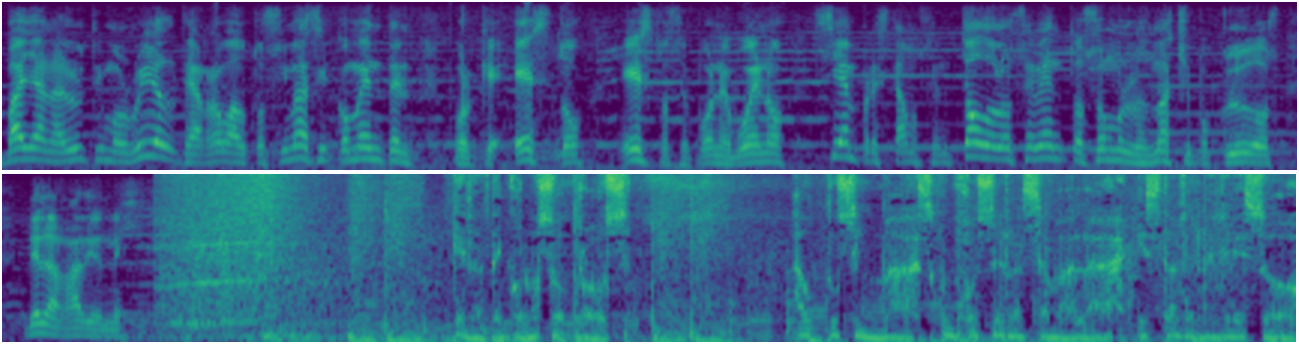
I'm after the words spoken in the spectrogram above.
Vayan al último reel de arroba autos y más y comenten porque esto, esto se pone bueno. Siempre estamos en todos los eventos, somos los más chipocludos de la radio en México. Quédate con nosotros. Autos sin más con José Razabala está de regreso.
